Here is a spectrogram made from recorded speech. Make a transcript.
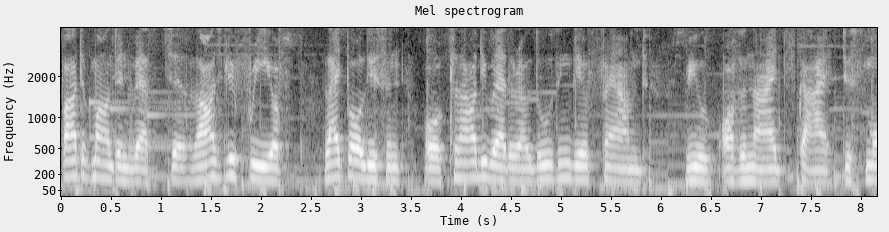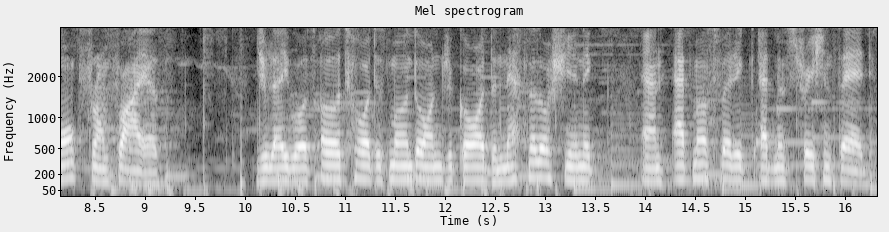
Part of Mountain West, largely free of light pollution or cloudy weather, are losing their famed view of the night sky to smoke from fires. July was Earth's hottest month on record, the National Oceanic and Atmospheric Administration said.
